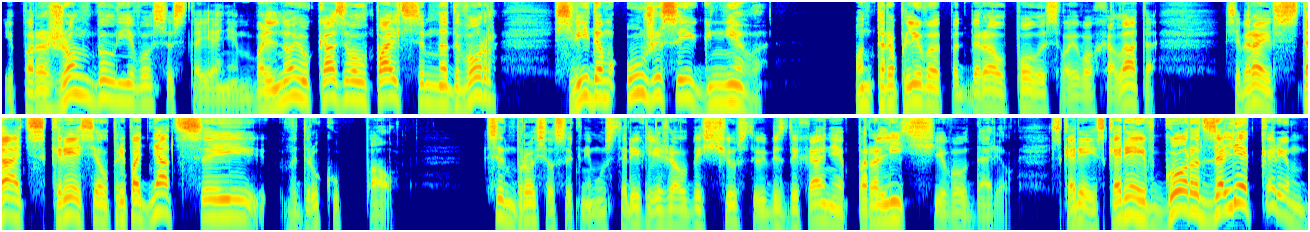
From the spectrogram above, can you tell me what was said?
и поражен был его состоянием. Больной указывал пальцем на двор с видом ужаса и гнева. Он торопливо подбирал полы своего халата, собираясь встать с кресел, приподняться, и вдруг упал. Сын бросился к нему, старик лежал без чувств и без дыхания, паралич его ударил. «Скорей, скорей, в город за лекарем!»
